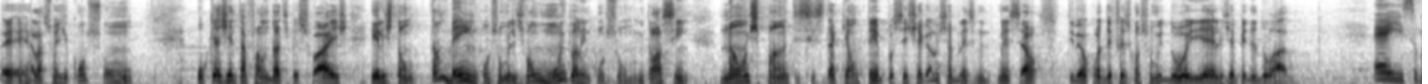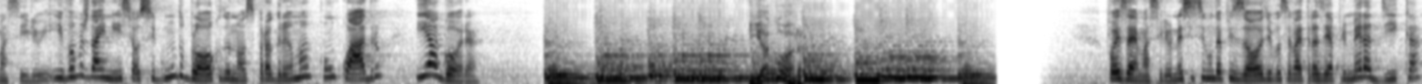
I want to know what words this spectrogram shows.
é, é relações de consumo o que a gente está falando de dados pessoais, eles estão também em consumo, eles vão muito além do consumo. Então, assim, não espante se daqui a um tempo você chegar no estabelecimento comercial, tiver o Código de Defesa do Consumidor e a LGPD do lado. É isso, Marcílio. E vamos dar início ao segundo bloco do nosso programa com o quadro E Agora? E agora? Pois é, Marcílio. Nesse segundo episódio, você vai trazer a primeira dica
